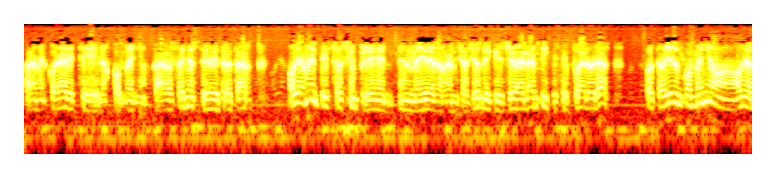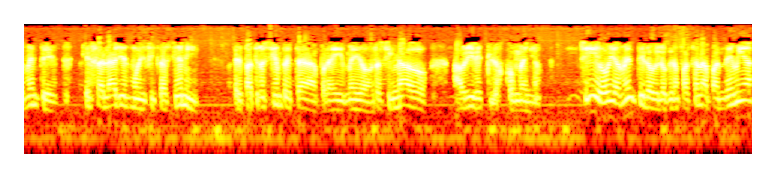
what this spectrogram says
para mejorar este los convenios. Cada dos años se debe tratar, obviamente eso siempre en, en medida de la organización de que se lleve adelante y que se pueda lograr, porque abrir un convenio obviamente es salario, es modificación y el patrón siempre está por ahí medio resignado a abrir este, los convenios. Sí, obviamente lo, lo que nos pasó en la pandemia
